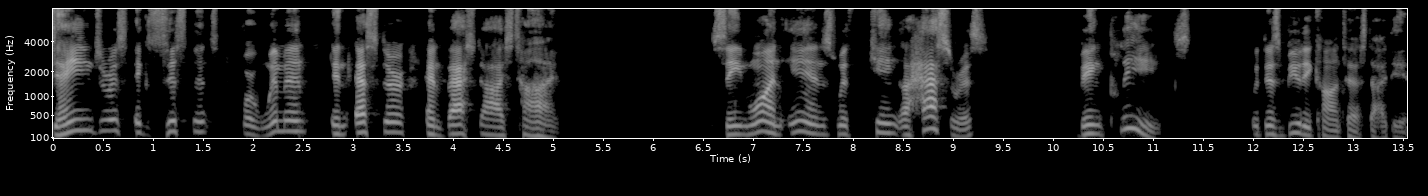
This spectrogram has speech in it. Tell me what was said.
dangerous existence for women in Esther and Vashti's time. Scene one ends with King Ahasuerus being pleased with this beauty contest idea.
